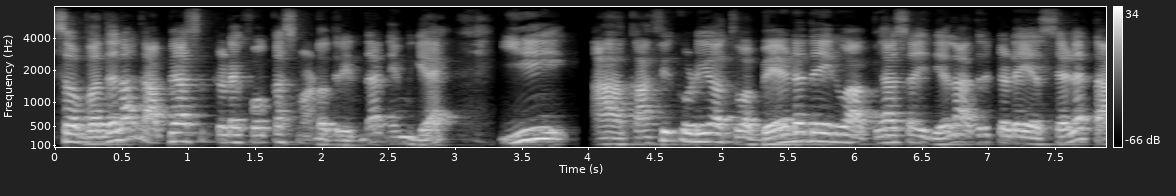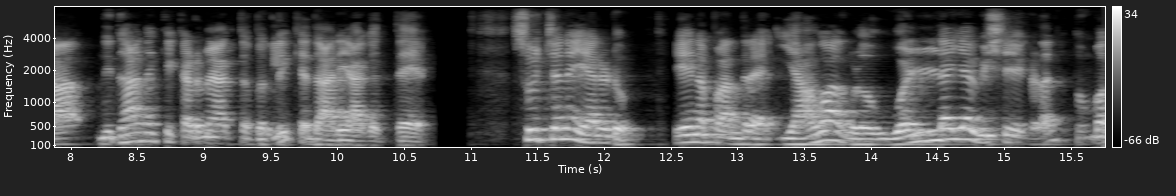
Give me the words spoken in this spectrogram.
ಸೊ ಬದಲಾದ ಅಭ್ಯಾಸದ ಕಡೆ ಫೋಕಸ್ ಮಾಡೋದ್ರಿಂದ ನಿಮ್ಗೆ ಈ, ಆ ಕಾಫಿ ಕುಡಿಯೋ ಅಥವಾ ಬೇಡದೇ ಇರುವ ಅಭ್ಯಾಸ ಇದೆಯಲ್ಲ, ಅದ್ರ ಕಡೆಯ ಸೆಳೆತ ನಿಧಾನಕ್ಕೆ ಕಡಿಮೆ ಆಗ್ತಾ ಬರ್ಲಿಕ್ಕೆ ದಾರಿ ಆಗುತ್ತೆ. ಸೂಚನೆ ಎರಡು, ಏನಪ್ಪಾ ಅಂದ್ರೆ ಯಾವಾಗಲೂ ಒಳ್ಳೆಯ ವಿಷಯಗಳನ್ನು ತುಂಬಾ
